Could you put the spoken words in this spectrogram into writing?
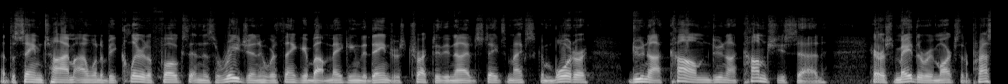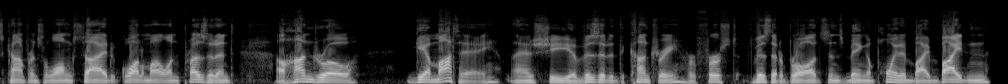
At the same time, I want to be clear to folks in this region who are thinking about making the dangerous trek to the United States Mexican border do not come, do not come, she said. Harris made the remarks at a press conference alongside Guatemalan President Alejandro Giammattei as she visited the country, her first visit abroad since being appointed by Biden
